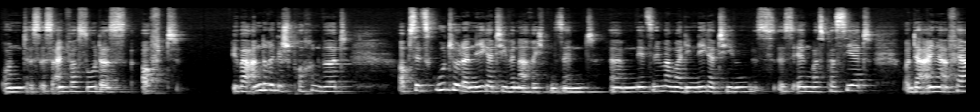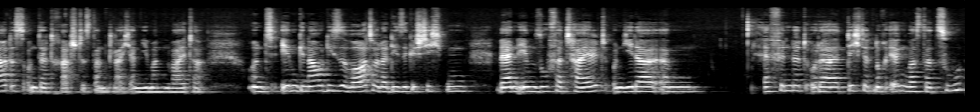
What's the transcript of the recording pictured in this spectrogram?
Und es ist einfach so, dass oft über andere gesprochen wird, ob es jetzt gute oder negative Nachrichten sind. Ähm, jetzt nehmen wir mal die negativen. Es ist irgendwas passiert und der eine erfährt es und der tratscht es dann gleich an jemanden weiter. Und eben genau diese Worte oder diese Geschichten werden eben so verteilt und jeder ähm, erfindet oder dichtet noch irgendwas dazu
